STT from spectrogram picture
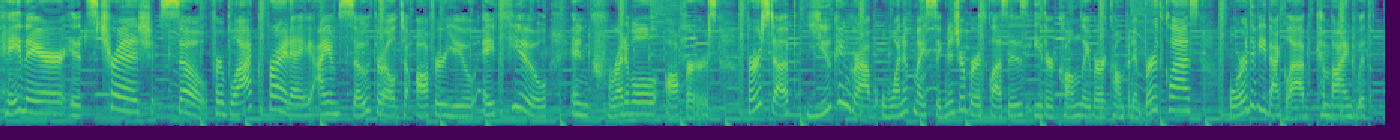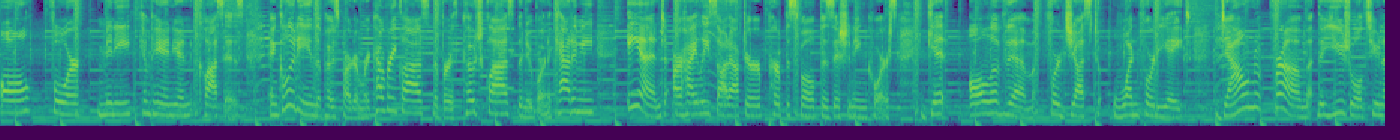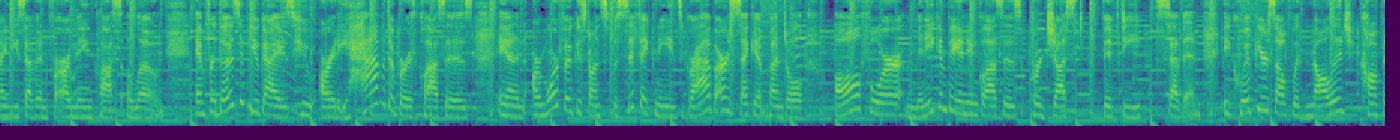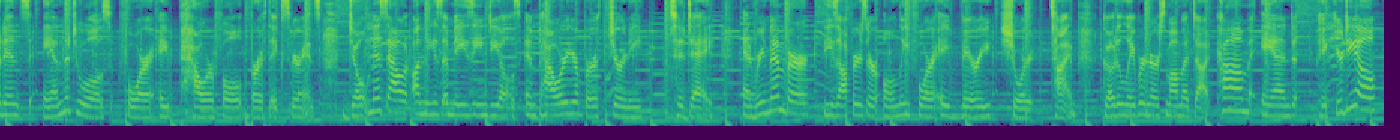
Hey there, it's Trish. So, for Black Friday, I am so thrilled to offer you a few incredible offers. First up, you can grab one of my signature birth classes, either Calm Labor Confident Birth class or the VBAC Lab, combined with all four mini companion classes, including the postpartum recovery class, the birth coach class, the newborn academy, and our highly sought after purposeful positioning course. Get all of them for just 148 down from the usual 297 for our main class alone. And for those of you guys who already have the birth classes and are more focused on specific needs, grab our second bundle all four mini companion classes for just 57. Equip yourself with knowledge, confidence, and the tools for a powerful birth experience. Don't miss out on these amazing deals. Empower your birth journey today. And remember, these offers are only for a very short time. Go to labornursemama.com and pick your deal.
